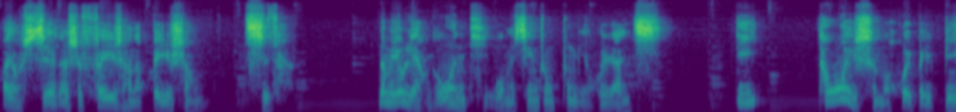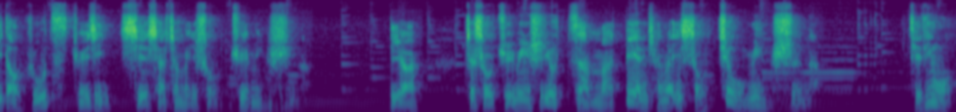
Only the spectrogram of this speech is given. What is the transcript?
哎呦，写的是非常的悲伤凄惨。那么有两个问题，我们心中不免会燃起。第一。他为什么会被逼到如此绝境，写下这么一首绝命诗呢？第二，这首绝命诗又怎么变成了一首救命诗呢？且听我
